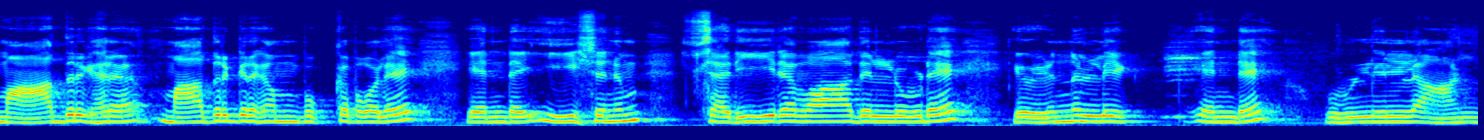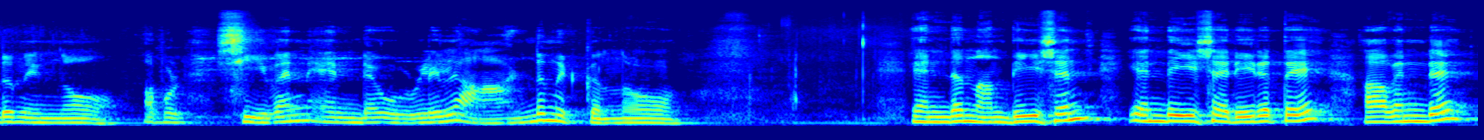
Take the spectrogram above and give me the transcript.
മാതൃഗ്രഹ മാതൃഗ്രഹം ബുക്ക പോലെ എന്റെ ഈശനും ശരീരവാതിലൂടെ എഴുന്നള്ളി എന്റെ ഉള്ളിൽ ആണ്ടു നിന്നു. അപ്പോൾ ശിവൻ എന്റെ ഉള്ളിൽ ആണ്ടു നിൽക്കുന്നു. എന്റെ നന്ദീശൻ എന്റെ ഈ ശരീരത്തെ അവന്റെ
